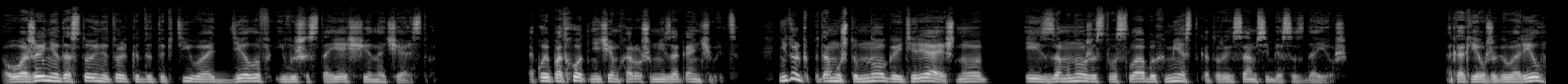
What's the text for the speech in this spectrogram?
А уважение достойны только детективы отделов и вышестоящее начальство. Такой подход ничем хорошим не заканчивается. Не только потому, что многое теряешь, но и из-за множества слабых мест, которые сам себе создаешь. А как я уже говорил,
